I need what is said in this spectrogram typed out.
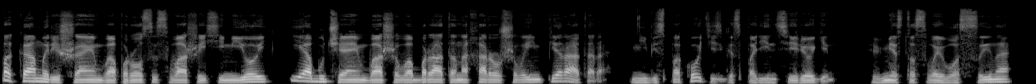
пока мы решаем вопросы с вашей семьей и обучаем вашего брата на хорошего императора. Не беспокойтесь, господин Серегин. Вместо своего сына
